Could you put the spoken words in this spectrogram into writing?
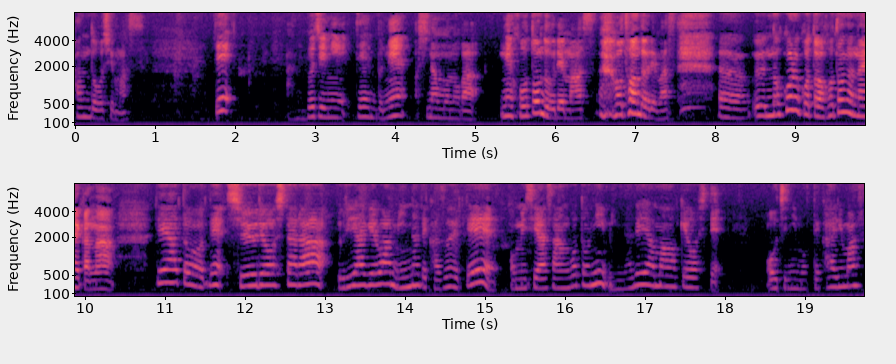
感動します。で無事に全部ね品物がねほとんど売れます。ほとんど売れます、うん、残ることはほとんどないかな。であとね終了したら売り上げはみんなで数えてお店屋さんごとにみんなで山分けをしてお家に持って帰ります。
